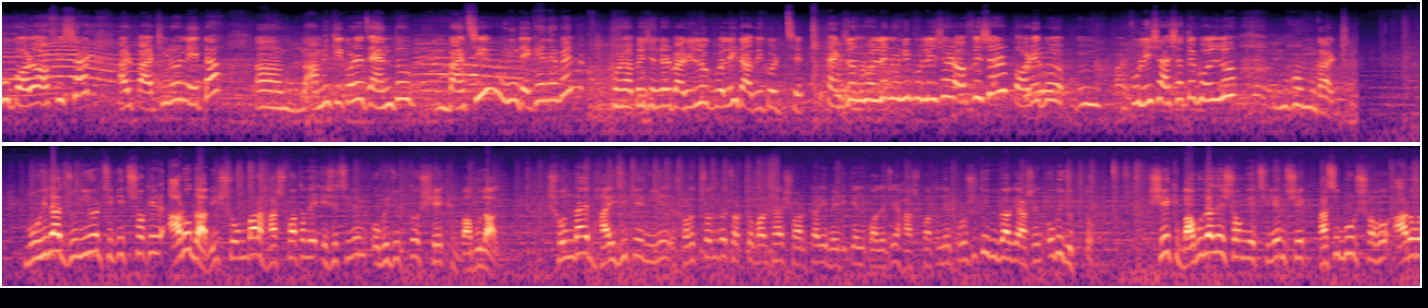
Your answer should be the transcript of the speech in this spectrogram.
খুব বড় অফিসার আর পার্টিরও নেতা। আম, কি করে জ্যান্ত বাঁচি? উনি দেখে নেবেন। ওরা পেশেন্টের বাড়ির লোক বলেই দাবি করছে। একজন বললেন উনি পুলিশের অফিসার। পরে পুলিশ আসাতে বলল হোমগার্ড মহিলা জুনিয়র চিকিৎসকের আরও দাবি সোমবার হাসপাতালে এসেছিলেন অভিযুক্ত শেখ বাবুলাল। সন্ধ্যায় ভাইজিকে নিয়ে শরৎচন্দ্র চট্টোপাধ্যায় সরকারি মেডিকেল কলেজে হাসপাতালে প্রসূতি বিভাগে আসেন অভিযুক্ত। শেখ বাবুলালের সঙ্গে ছিলেন শেখ হাসিবুর সহ আরও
